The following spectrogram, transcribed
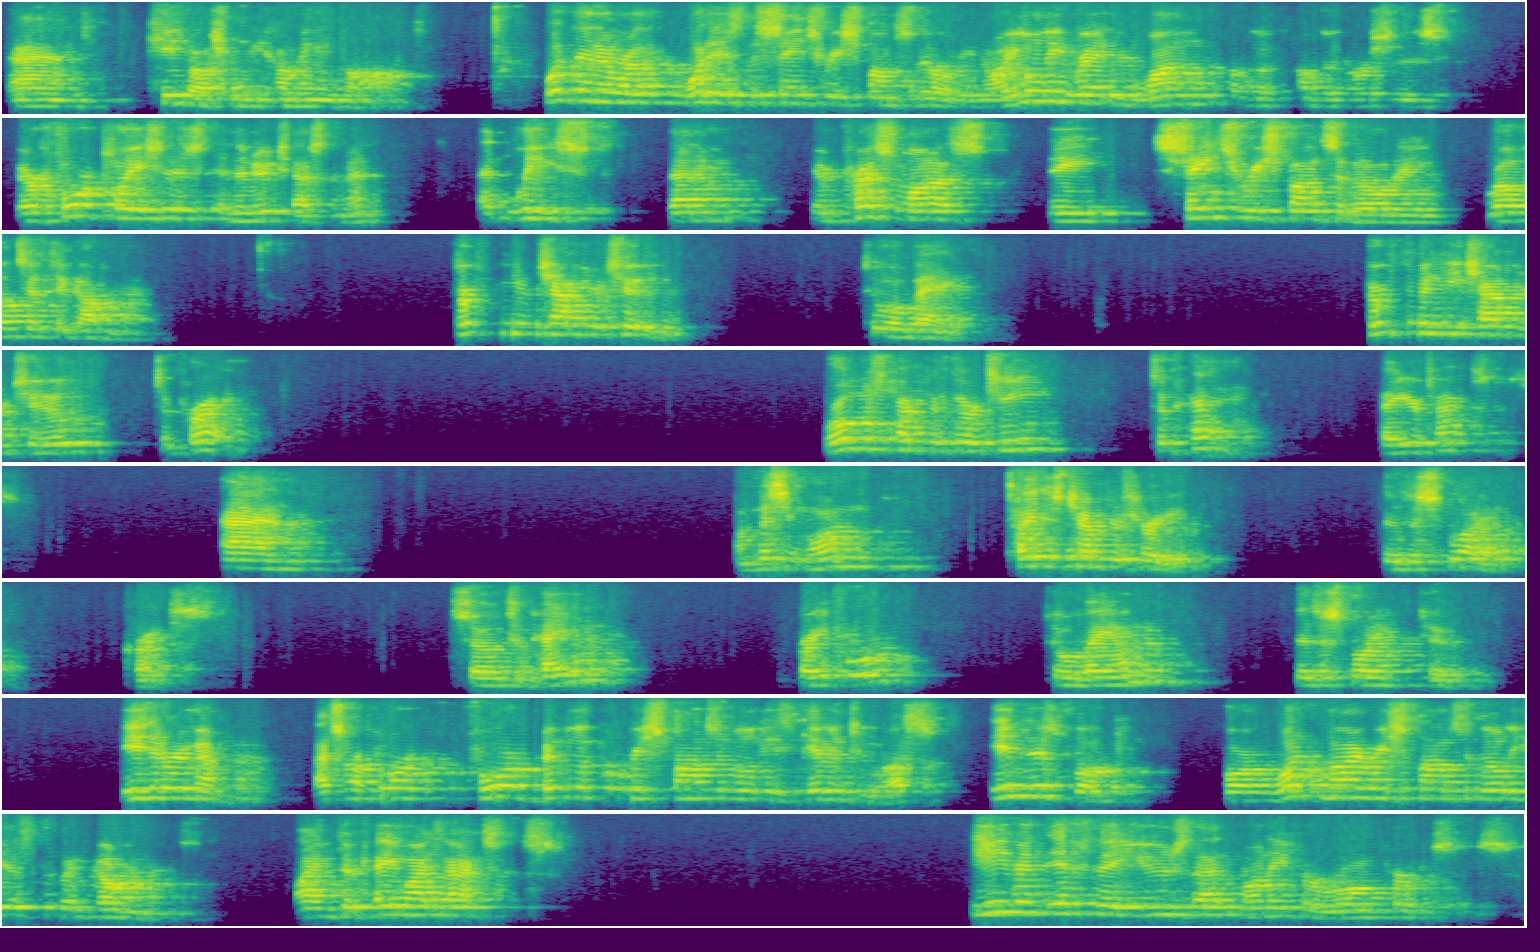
and keep us from becoming involved. What then are, what is the saint's responsibility? Now, I only read one of the, of the verses. There are four places in the New Testament, at least, that impress on us the saint's responsibility relative to government. First Peter chapter 2, to obey. First Timothy chapter 2, to pray. Romans chapter 13, to pay, pay your taxes. And I'm missing one, Titus chapter 3, to display Christ. So to pay it, pray for, to obey under, to display too. Easy to remember. That's our four, four biblical responsibilities given to us in this book for what my responsibility is to the government. I'm to pay my taxes even if they use that money for wrong purposes.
